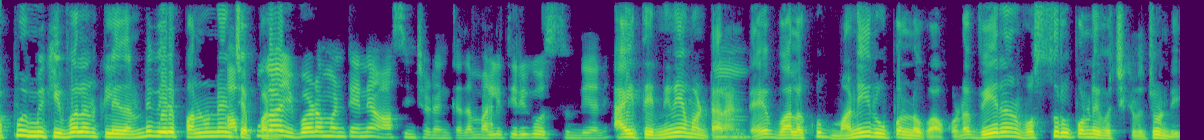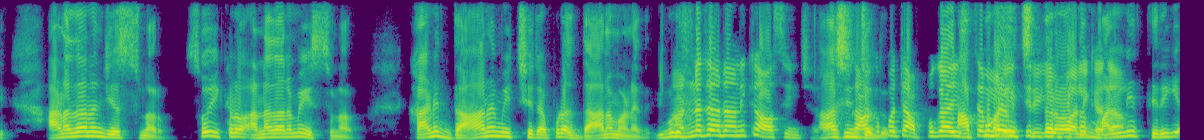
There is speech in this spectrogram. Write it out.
అప్పుడు మీకు ఇవ్వాలని లేదంటే వేరే పనులు నేను చెప్పండి ఇవ్వడం అంటేనే ఆశించడం కదా మళ్ళీ తిరిగి వస్తుంది అని. అయితే నేనేమంటానంటే వాళ్ళకు మనీ రూపంలో కాకుండా వేరే వస్తు రూపంలో ఇవ్వచ్చు ఇక్కడ చూడండి. అన్నదానం చేస్తున్నారు. సో ఇక్కడ అన్నదానమే ఇస్తున్నారు. కానీ దానం ఇచ్చేటప్పుడు అది దానం అనేది. ఇప్పుడు అన్నదానానికి ఆశించారు. ఆశించదు. అప్పుగా మళ్ళీ ఇచ్చిన తిరిగి తర్వాత ఇవ్వాలి కదా. మళ్ళీ తిరిగి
